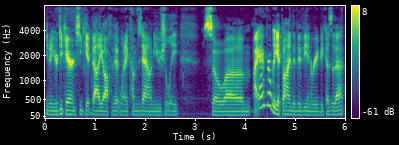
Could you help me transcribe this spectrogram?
You know, you're guaranteed get value off of it when it comes down usually. So um, I, I probably get behind the Vivien Reid because of that.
